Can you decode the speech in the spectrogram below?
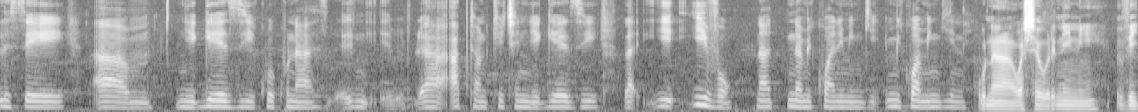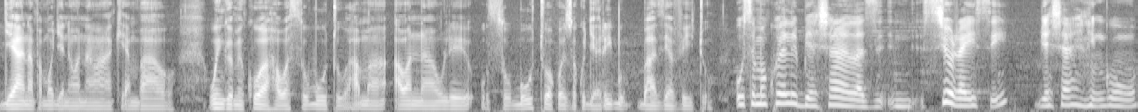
let's um, Nyegezi kuwe kuna uh, Uptown Kitchen Nyegezi hivo hi- hivyo na, na mikoani mingi, mikoa mingine. Unawashauri nini vijana pamoja na wanawake ambao wengi wamekuwa hawathubutu ama hawana ule uthubutu wa kuweza kujaribu baadhi ya vitu? Usema kweli, biashara sio rahisi, biashara ni ngumu.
